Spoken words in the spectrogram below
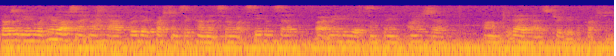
those of you who were here last night might have further questions or comments from what Stephen said, or it may be that something I said um, today has triggered a question.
